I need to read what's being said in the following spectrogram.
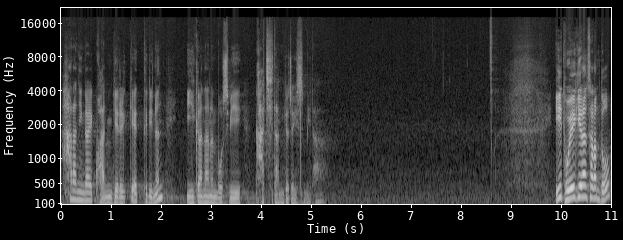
하나님과의 관계를 깨뜨리는 이간하는 모습이 같이 담겨져 있습니다. 이 도액이란 사람도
